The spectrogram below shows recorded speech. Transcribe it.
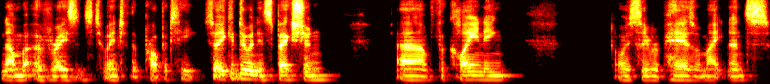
number of reasons to enter the property. So you can do an inspection um, for cleaning, obviously repairs or maintenance,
